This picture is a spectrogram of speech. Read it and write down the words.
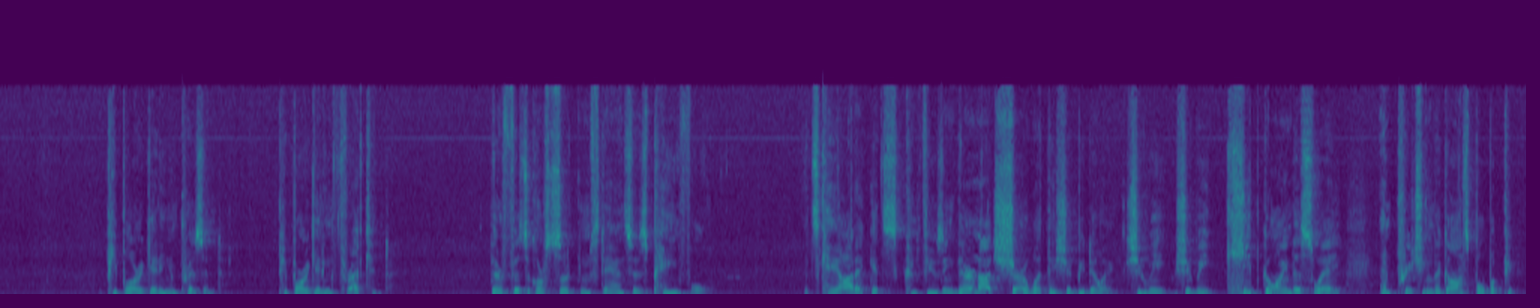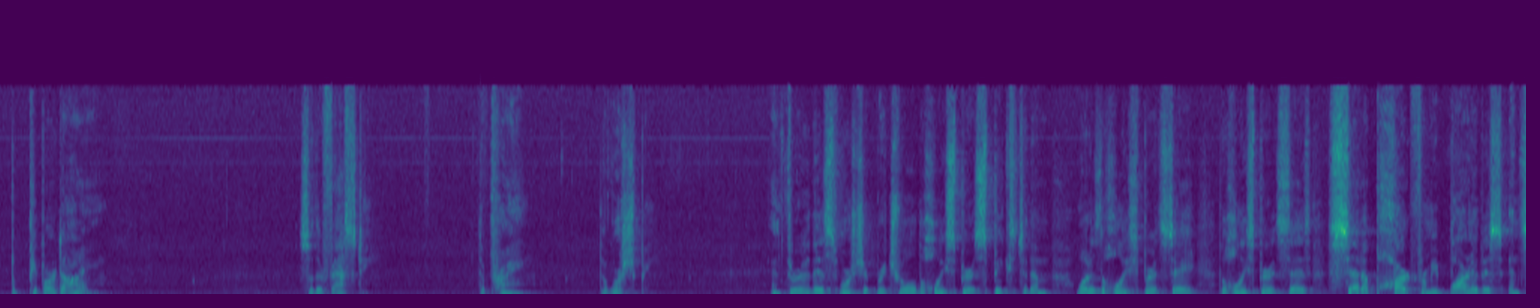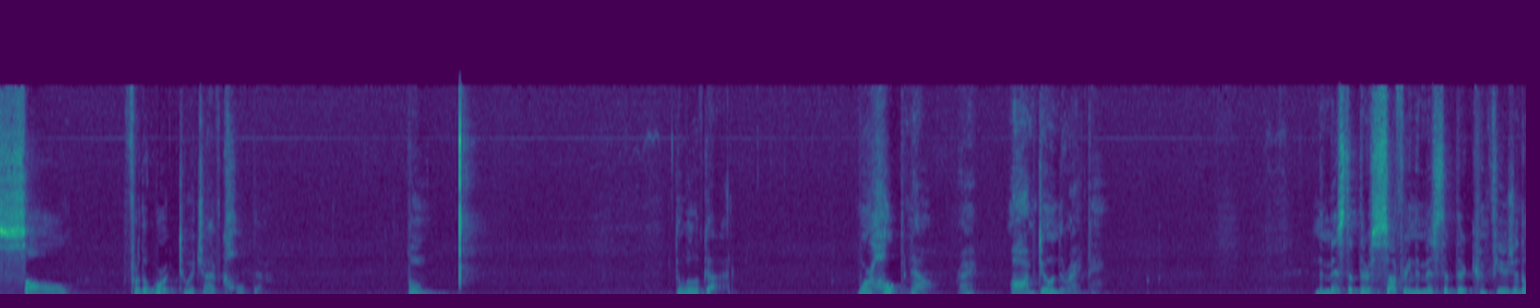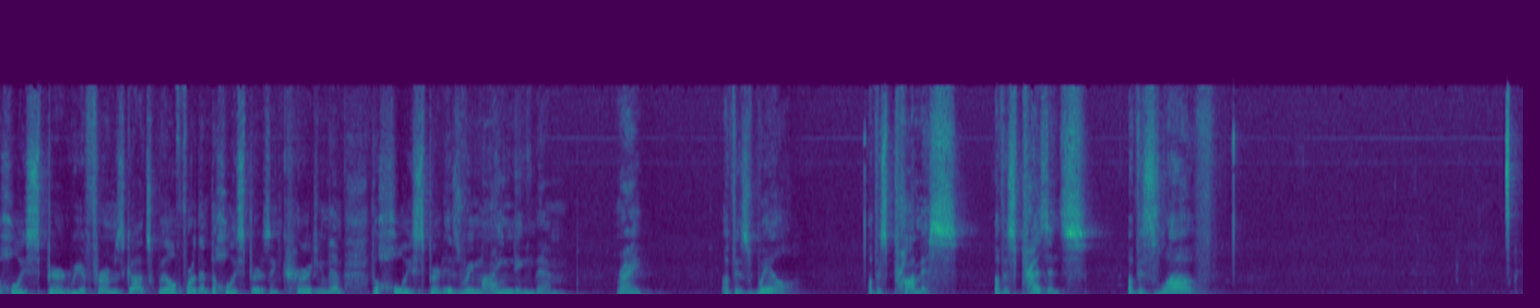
People are getting imprisoned. People are getting threatened. Their physical circumstance is painful. It's chaotic, it's confusing. They're not sure what they should be doing. Should we, should we keep going this way? And preaching the gospel, but, pe- but people are dying. So they're fasting, they're praying, they're worshiping. And through this worship ritual, the Holy Spirit speaks to them. What does the Holy Spirit say? The Holy Spirit says, Set apart for me Barnabas and Saul for the work to which I have called them. Boom. The will of God. More hope now, right? Oh, I'm doing the right thing. In the midst of their suffering, in the midst of their confusion, the Holy Spirit reaffirms God's will for them. The Holy Spirit is encouraging them. The Holy Spirit is reminding them, right? of His will, of His promise, of His presence, of His love.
